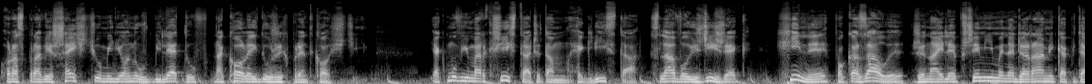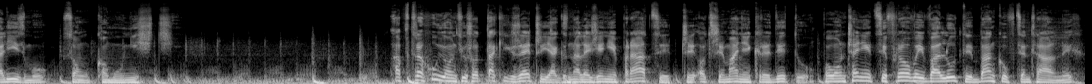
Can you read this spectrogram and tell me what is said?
oraz prawie 6 milionów biletów na kolej dużych prędkości. Jak mówi marksista czy tam heglista Sławoj Žižek, Chiny pokazały, że najlepszymi menedżerami kapitalizmu są komuniści. Abstrahując już od takich rzeczy jak znalezienie pracy czy otrzymanie kredytu, połączenie cyfrowej waluty banków centralnych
